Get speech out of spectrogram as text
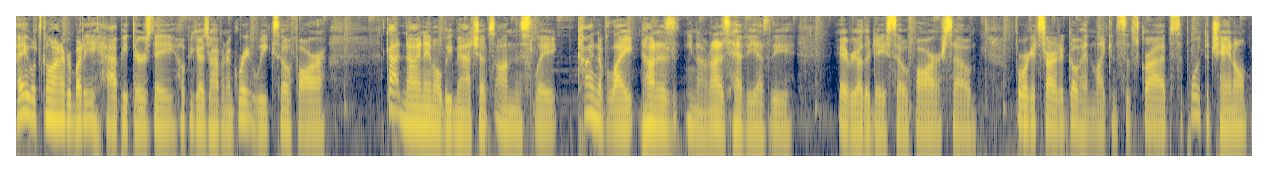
Hey, what's going on, everybody? Happy Thursday. Hope you guys are having a great week so far. Got nine MLB matchups on the slate. Kind of light, not as you know, not as heavy as the every other day so far. So, before we get started, go ahead and like and subscribe, support the channel.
